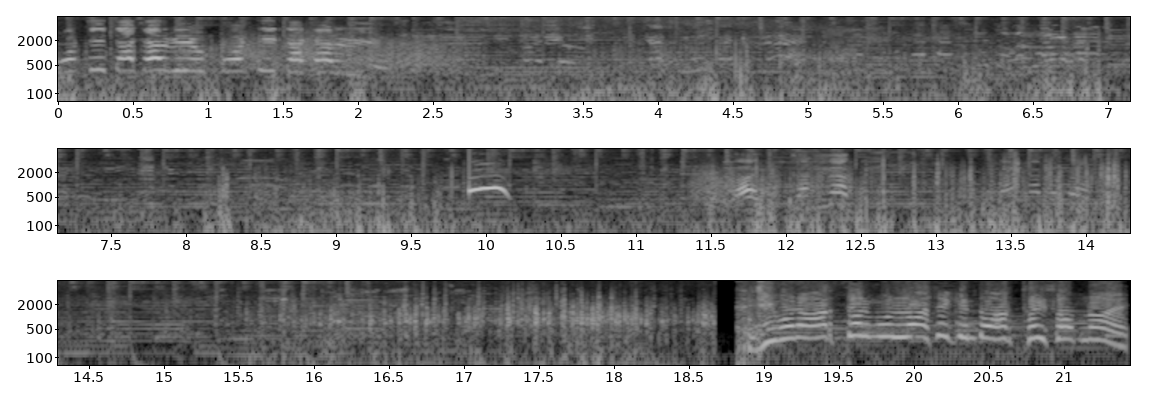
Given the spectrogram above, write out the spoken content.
কোটি টাকার ভিউ কোটি টাকার ভিউ জীবনে অর্থের মূল্য আছে, কিন্তু অর্থই সব নয়।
